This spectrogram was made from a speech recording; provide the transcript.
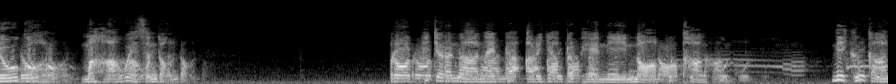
ดูก่อน มหาเวสสันดร โปรดพิจารณาในพระอริยประเพณีหนอพุทธางกุลนี่คือการ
